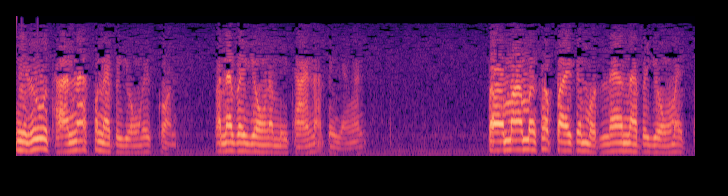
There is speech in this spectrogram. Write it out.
นี่รู้ฐานะของนายประยงไว้ก่อน ว่านายประยงนะมีฐานะเป็นอย่างนั้น ต่อมาเมื่อเข้าไปกันหมดแล้วนายประยงไม่ไป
